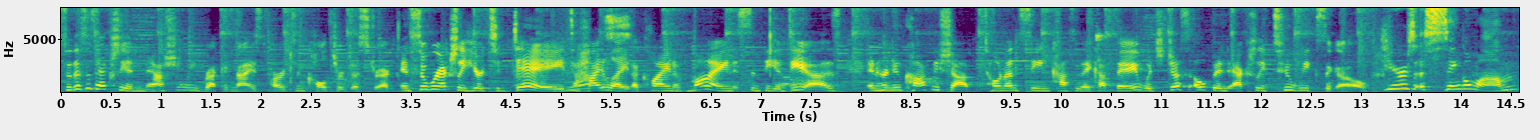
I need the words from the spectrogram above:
So this is actually a nationally recognized arts and culture district. And so we're actually here today to Yes. highlight a client of mine, Cynthia Diaz, and her new coffee shop, Tonantzin Casa de Cafe, which just opened actually two weeks ago. Here's a single mom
